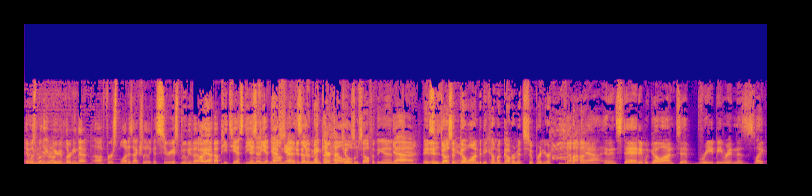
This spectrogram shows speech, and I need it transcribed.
It was really weird up? learning that uh, First Blood is actually like a serious movie about Oh, yeah. about PTSD This in is- Vietnam. Yes, vets. the, like, the main what the character hell? kills himself at the end. Yeah. and, This and is- doesn't yeah. go on to become a government superhero. yeah, and instead it would go on to re- be written as like,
